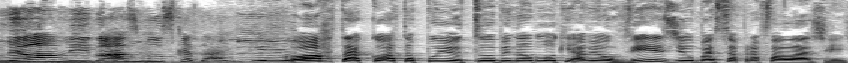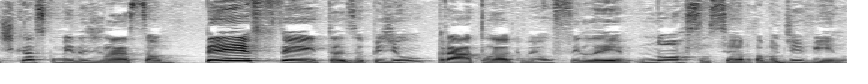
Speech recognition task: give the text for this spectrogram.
Meu amigo, as músicas daqui. Corta, corta pro YouTube não bloquear meu vídeo. Mas só pra falar, gente, que as comidas de lá são perfeitas. Eu pedi um prato lá, que veio um filé. Nossa senhora, tava divino.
